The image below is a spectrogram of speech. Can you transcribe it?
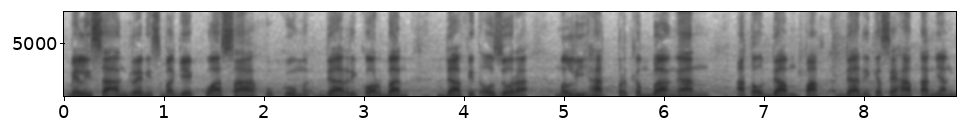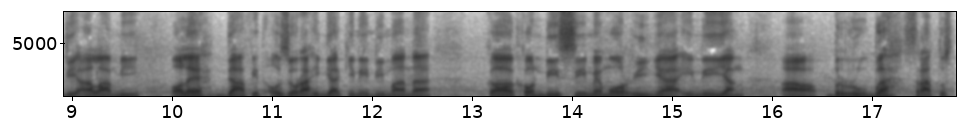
Melisa Anggreni sebagai kuasa hukum dari korban David Ozora melihat perkembangan atau dampak dari kesehatan yang dialami oleh David Ozora hingga kini di mana kondisi memorinya ini yang uh, berubah 180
